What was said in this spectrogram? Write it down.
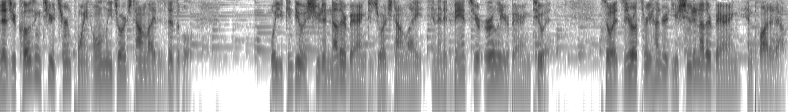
But as you're closing to your turn point, only Georgetown light is visible. What you can do is shoot another bearing to Georgetown light and then advance your earlier bearing to it. So at 0300 you shoot another bearing and plot it out.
